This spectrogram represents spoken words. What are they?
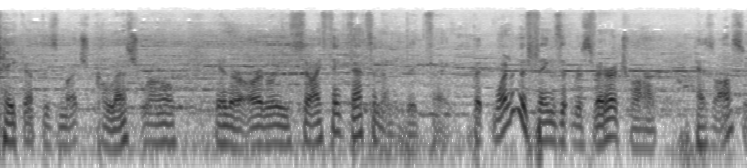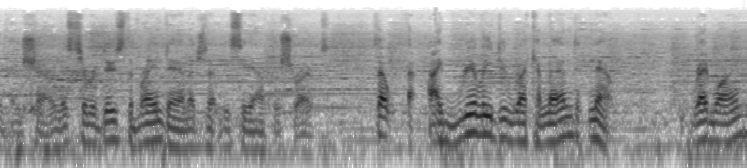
take up as much cholesterol in their arteries. So I think that's another big thing. But one of the things that resveratrol has also been shown is to reduce the brain damage that we see after strokes. So I really do recommend now red wine.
